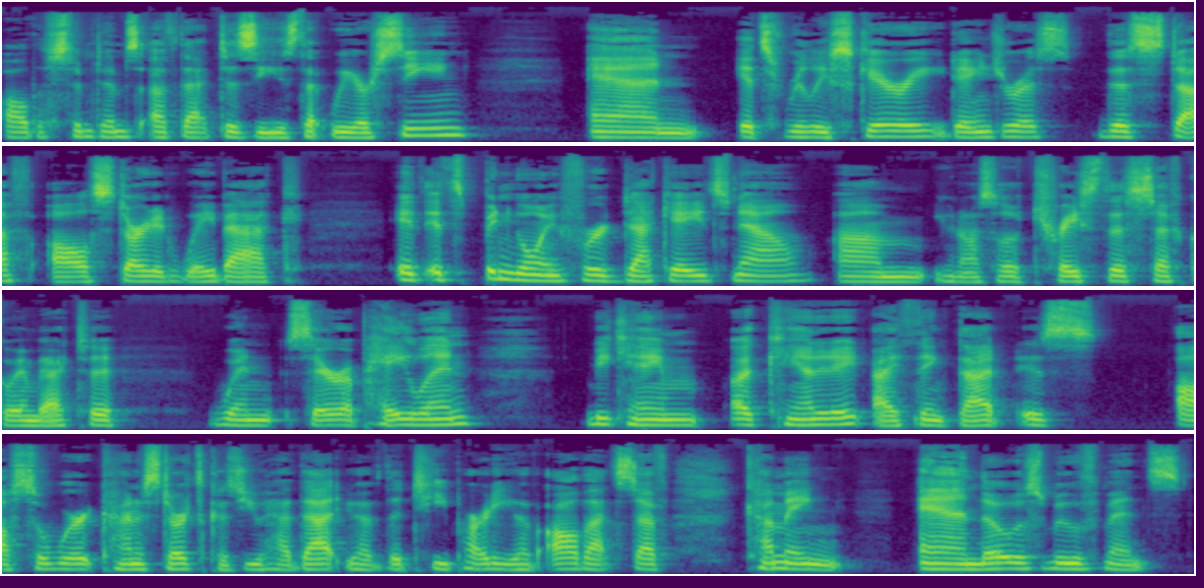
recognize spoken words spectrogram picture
all the symptoms of that disease that we are seeing and it's really scary dangerous. This stuff all started way back. It, it's been going for decades now. Um, you can also trace this stuff going back to when sarah palin became a candidate. I think that is also where it kind of starts because you had that you have the tea party you have all that stuff coming and those movements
